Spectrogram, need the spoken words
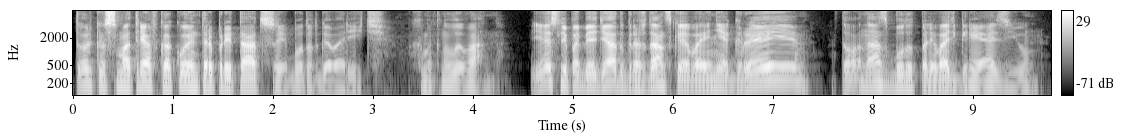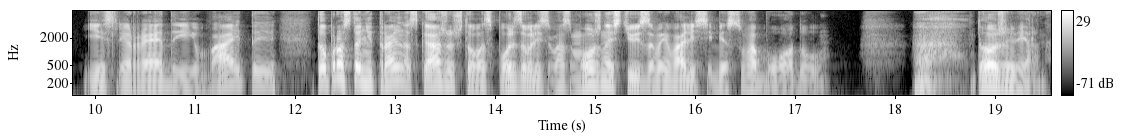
Только смотря в какой интерпретации будут говорить, хмыкнул Иван. Если победят в гражданской войне Греи, то нас будут поливать грязью. Если Реды и Вайты, то просто нейтрально скажут, что воспользовались возможностью и завоевали себе свободу. тоже верно,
